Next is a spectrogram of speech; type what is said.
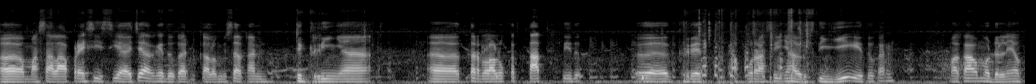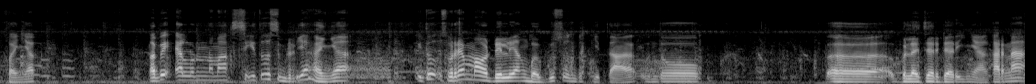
uh, masalah presisi aja gitu kan. Kalau misalkan degree-nya uh, terlalu ketat itu uh, grade akurasinya harus tinggi gitu kan maka modelnya banyak tapi Elon Musk itu sebenarnya hanya itu sebenarnya model yang bagus untuk kita untuk uh, belajar darinya. Karena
